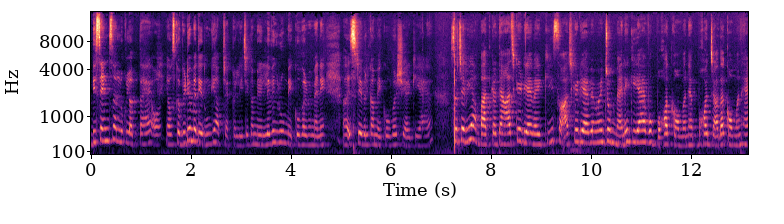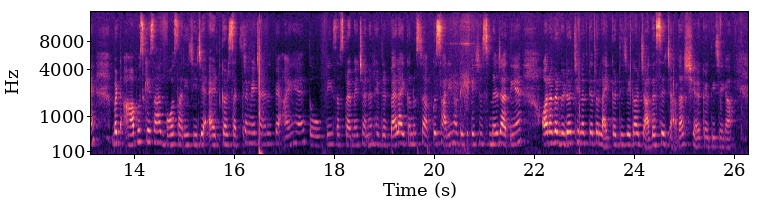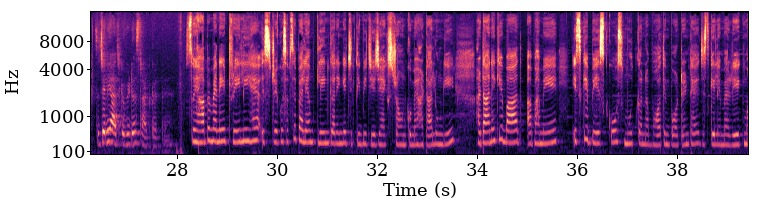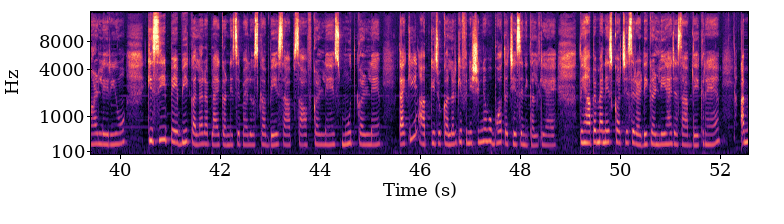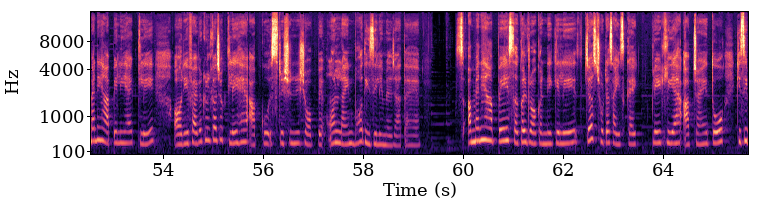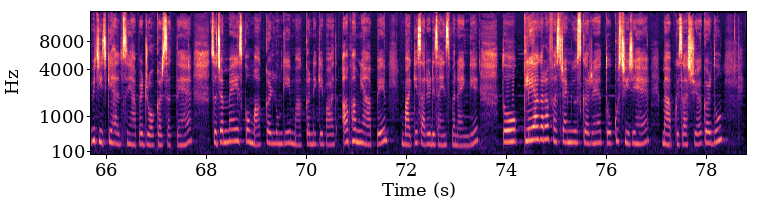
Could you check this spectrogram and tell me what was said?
डिसेंट सा लुक लगता है और या उसका वीडियो मैं दे दूँगी आप चेक कर लीजिएगा। मेरे लिविंग रूम मेकओवर में मैंने इस टेबल का मेकओवर शेयर किया है। सो so, चलिए आप बात करते हैं आज के डीआईवाई की। सो so, आज के डीआईवाई में जो मैंने किया है वो बहुत कॉमन है बहुत ज़्यादा कॉमन है। बट आप उसके साथ बहुत सारी चीज़ें ऐड कर सकते हैं। मेरे चैनल पे आए हैं तो प्लीज़ सब्सक्राइब मेरे channel hit that bell icon उससे आपको सारी नोटिफिकेशन मिल जाती हैं। और अगर वीडियो अच्छी लगती है तो लाइक कर दीजिएगा और ज़्यादा से ज़्यादा शेयर कर दीजिएगा। तो चलिए आज का वीडियो स्टार्ट करते हैं। सो so, यहाँ पे मैंने ट्रे ली है। इस ट्रे को सबसे पहले हम क्लीन करेंगे। जितनी भी चीज़ें एक्स्ट्रा उनको मैं हटा लूँगी। हटाने के बाद अब हमें इसके बेस को स्मूथ करना बहुत इंपॉर्टेंट है जिसके लिए मैं रेग मार ले रही हूँ। किसी पे भी कलर अप्लाई करने से पहले उसका बेस आप साफ़ कर लें स्मूथ कर लें ताकि आपकी जो कलर की फिनिशिंग है वो बहुत अच्छे से निकल के आए। तो यहाँ पर मैंने इसको अच्छे से रेडी कर लिया है जैसा आप देख रहे हैं। अब मैंने यहाँ पे लिया है क्ले और ये फेविक्रिल का जो क्ले है, आपको स्टेशनरी शॉप पे ऑनलाइन बहुत इजीली मिल जाता है। अब मैंने यहाँ पे सर्कल ड्रॉ करने के लिए जस्ट छोटा साइज़ का एक प्लेट लिया है, आप चाहें तो किसी भी चीज़ की हेल्प से यहाँ पे ड्रॉ कर सकते हैं। सो जब मैं इसको मार्क कर लूँगी मार्क करने के बाद अब हम यहाँ पे बाकी सारे डिज़ाइंस बनाएँगे। तो क्ले अगर आप फ़र्स्ट टाइम यूज़ कर रहे हैं तो कुछ चीज़ें हैं, मैं आपके साथ शेयर कर दूँ।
